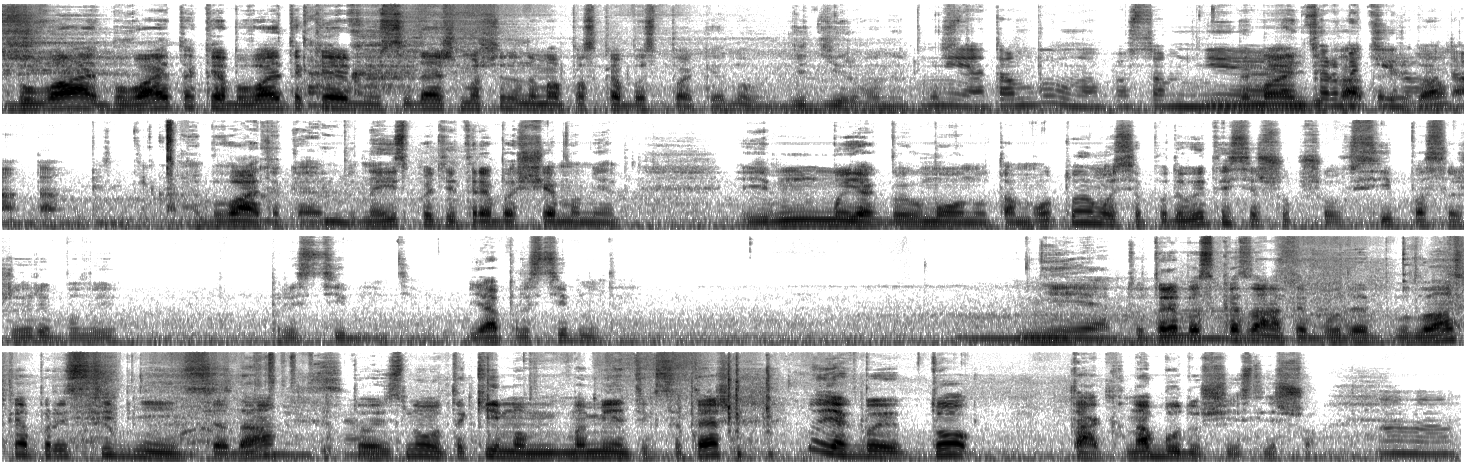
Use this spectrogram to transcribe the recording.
Буває, буває таке, буває таке, сідаєш в машину, нема паска безпеки. Ну, відірваний просто. Не, там был, но просто там не Нема індикаторів, да? Да, да, без А. Буває таке, на іспиті треба ще момент. І ми якби умовно там готуємося подивитися, щоб що всі пасажири були пристібнуті. Я пристібнутий? Ні, то треба сказати буде, будь ласка, пристібніться, да? Тобто, ну такий мом- моментик це теж, ну якби то так, на будуще, якщо що. Мгм.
